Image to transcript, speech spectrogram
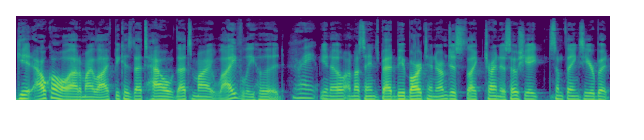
get alcohol out of my life because that's how that's my livelihood. Right. You know, I'm not saying it's bad to be a bartender. I'm just like trying to associate some things here, but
